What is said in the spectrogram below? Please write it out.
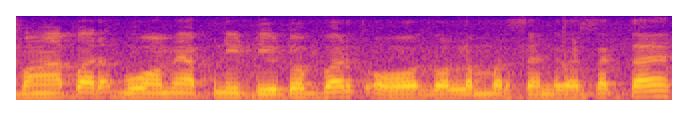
वहाँ पर वो हमें अपनी डेट ऑफ़ बर्थ और रोल नंबर सेंड कर सकता है।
